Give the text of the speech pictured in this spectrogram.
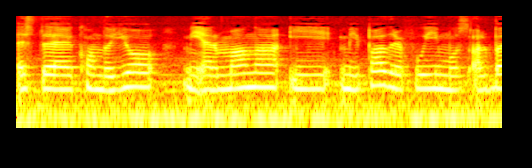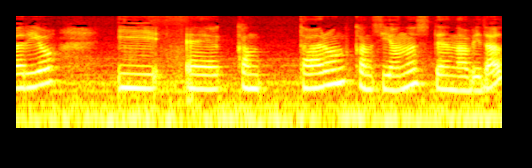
es de cuando yo, mi hermana y mi padre fuimos al barrio y eh, can cantaron canciones de Navidad.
